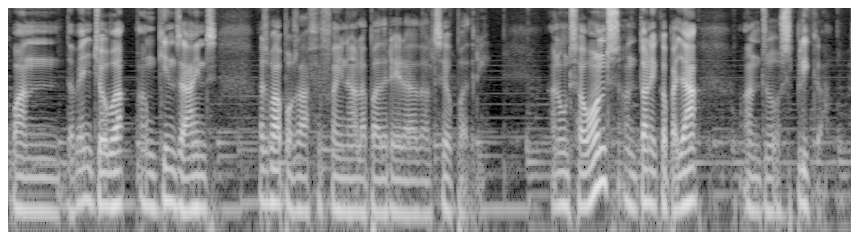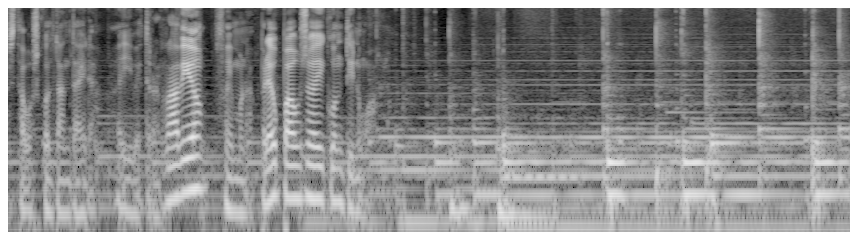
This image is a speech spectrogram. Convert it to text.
quan, de ben jove, amb 15 anys, es va posar a fer feina a la pedrera del seu padrí. En uns segons, Antoni Capellà ens ho explica. Estau escoltant aire a IB3 Ràdio, fem una breu pausa i continuem. Hola de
